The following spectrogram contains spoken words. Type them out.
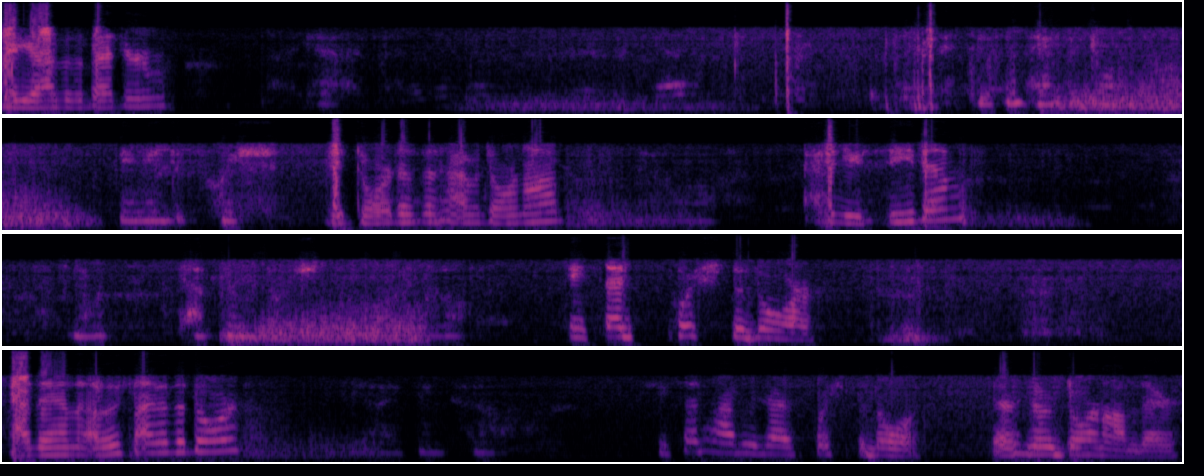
Are you out of the bedroom? Door doesn't have a doorknob? Can you see them? No. Have them push the door. He said push the door. Are they on the other side of the door? Yeah, I think so. She said have you guys push the door. There's no doorknob there.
